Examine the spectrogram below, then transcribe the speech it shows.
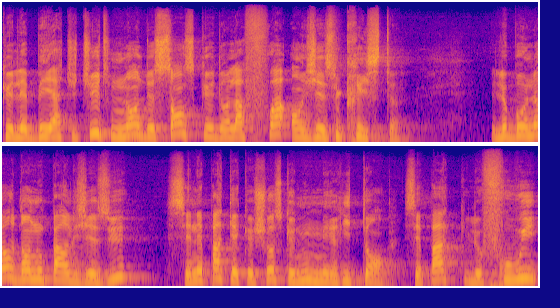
que les béatitudes n'ont de sens que dans la foi en Jésus-Christ. Le bonheur dont nous parle Jésus, ce n'est pas quelque chose que nous méritons, ce n'est pas le fruit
